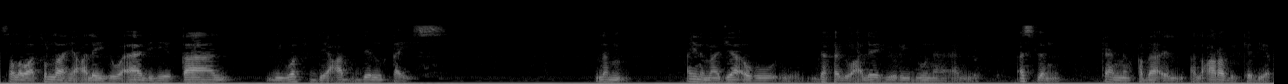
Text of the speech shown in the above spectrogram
صلوات الله عليه وآله قال لوفد عبد القيس. لم أينما جاءه دخلوا عليه يريدون أسلموا كان من قبائل العرب الكبيرة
